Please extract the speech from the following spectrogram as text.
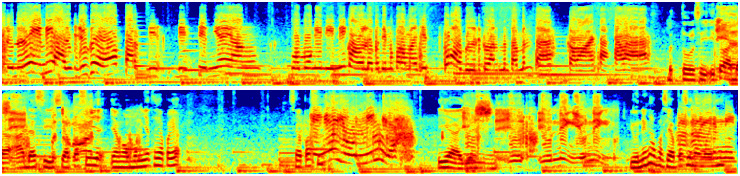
Sebenarnya ini ada juga ya part di, di scene-nya yang ngomongin ini kalau dapat informasi itu nggak boleh ditelan mentah-mentah kalau nggak salah. Betul sih. Itu Iya ada sih, ada sih. betul Siapa sih banget. yang ngomongnya tuh siapa ya? Siapa sih? Kayaknya Yuning ya. Iya, Yuning. Yu- Yuning, Yuning. Yuning apa siapa sih namanya? Yuning.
